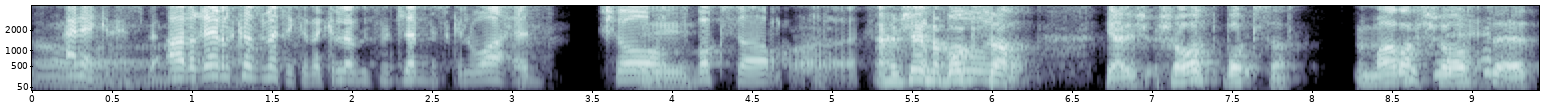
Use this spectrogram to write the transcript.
آه. عليك الحسبه هذا غير ال cosmetic إذا كله بتلبس كل واحد شورت إيه. بوكسر آه، أهم شيء إنه. بوكسر. يعني شورت بوكسر. ما راح شورت آه،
